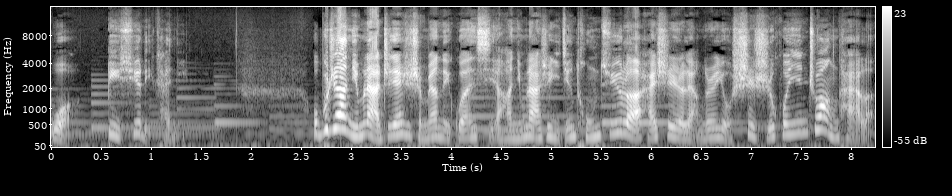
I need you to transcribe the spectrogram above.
我必须离开你。我不知道你们俩之间是什么样的关系哈？你们俩是已经同居了，还是两个人有事实婚姻状态了？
